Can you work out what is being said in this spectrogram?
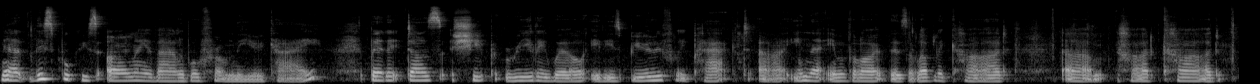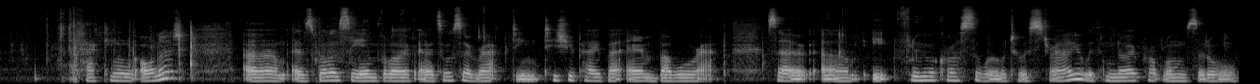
Now, this book is only available from the UK, but it does ship really well. It is beautifully packed. Uh, in that envelope, there's a lovely card, um, hard card packing on it um, as well as the envelope, and it's also wrapped in tissue paper and bubble wrap. So um, it flew across the world to Australia with no problems at all.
